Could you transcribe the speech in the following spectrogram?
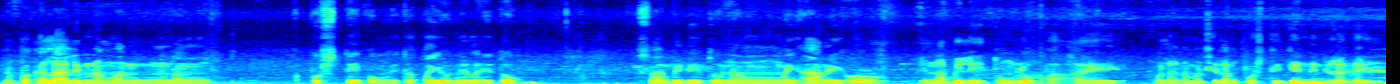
Napakalalim naman ng poste kung itatayo nila ito. Sabi dito ng may-ari or inabili itong lupa ay wala naman silang poste dyan na nilagay.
